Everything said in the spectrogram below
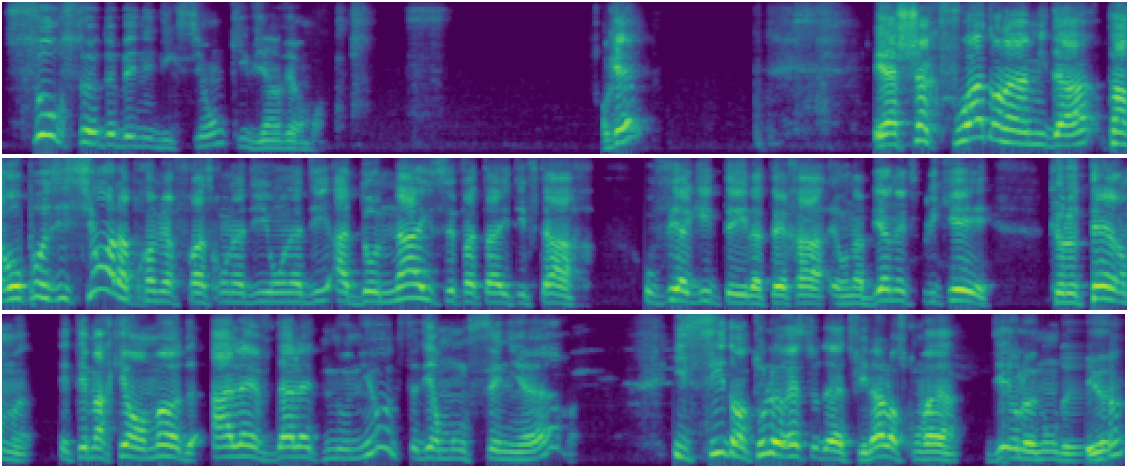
source de bénédiction qui vient vers moi. Ok? Et à chaque fois dans la Hamida, par opposition à la première phrase qu'on a dit, on a dit Adonai Sefata et Tiftach, et on a bien expliqué que le terme était marqué en mode Aleph Dalet Nun c'est-à-dire mon Seigneur. Ici, dans tout le reste de la Tfila, lorsqu'on va dire le nom de Dieu,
